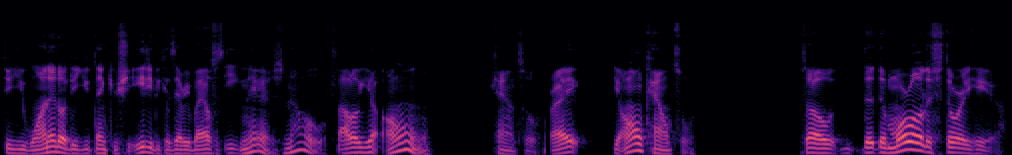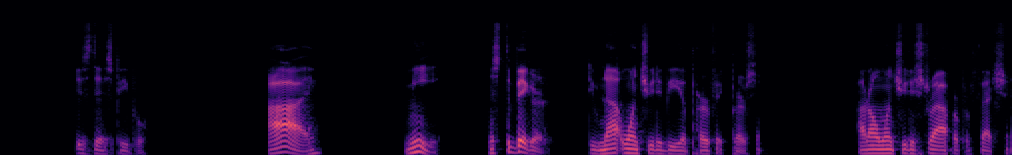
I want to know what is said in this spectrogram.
Do you want it or do you think you should eat it because everybody else is eating theirs? No, follow your own counsel, right? Your own counsel. So the, the moral of the story here is this, people. I, me, Mr. Bigger, do not want you to be a perfect person. I don't want you to strive for perfection.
